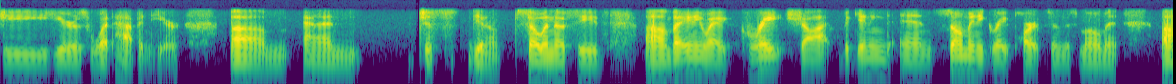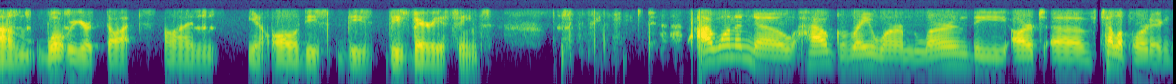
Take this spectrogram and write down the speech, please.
she hears what happened here, um, and just you know, sowing those seeds. Um, but anyway, great shot, beginning to end. So many great parts in this moment. Um, what were your thoughts on you know all of these these these various scenes? I want to know how Grey Worm learned the art of teleporting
